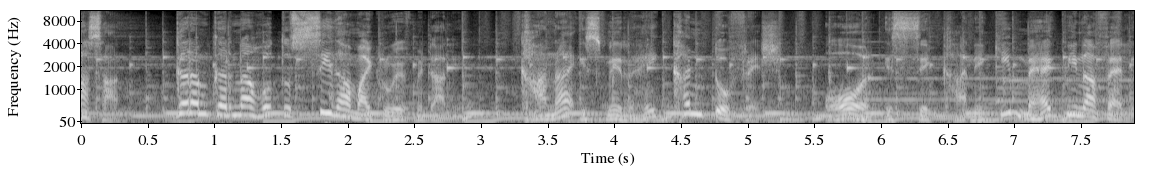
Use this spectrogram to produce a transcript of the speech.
आसान। गर्म करना हो तो सीधा माइक्रोवेव में डालें। खाना इसमें रहे घंटों फ्रेश। और इससे खाने की महक भी ना फैले।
